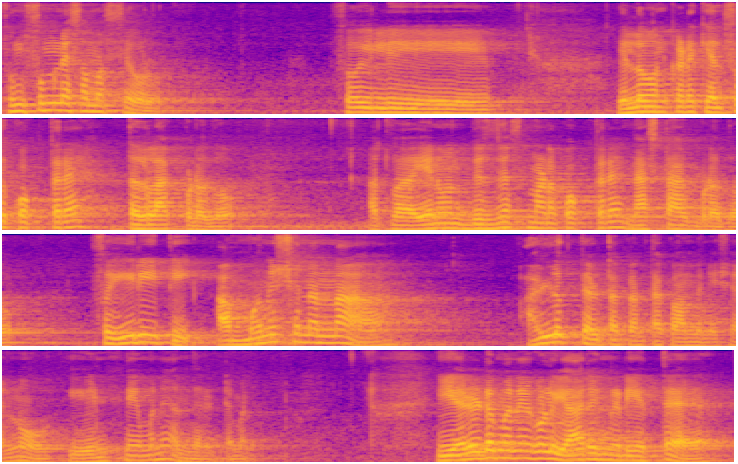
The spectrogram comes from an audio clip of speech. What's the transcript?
ಸುಮ್ಮ ಸುಮ್ಮನೆ ಸಮಸ್ಯೆಗಳು. ಸೊ ಇಲ್ಲಿ ಎಲ್ಲೋ ಒಂದು ಕಡೆ ಕೆಲ್ಸಕ್ಕೆ ಹೋಗ್ತಾರೆ, ತಗಲಾಕ್ಬಿಡೋದು. ಅಥವಾ ಏನೋ ಒಂದು ಬಿಸ್ನೆಸ್ ಮಾಡೋಕ್ಕೆ ಹೋಗ್ತಾರೆ, ನಷ್ಟ ಆಗ್ಬಿಡೋದು. ಸೊ ಈ ರೀತಿ ಆ ಮನುಷ್ಯನನ್ನು ಹಳ್ಳಕ್ಕೆ ತಳ್ತಕ್ಕಂಥ ಕಾಂಬಿನೇಷನ್ನು ಎಂಟನೇ ಮನೆ, ಹನ್ನೆರಡನೇ ಮನೆ. ಈ ಎರಡು ಮನೆಗಳು ಯಾರಿಗೆ ನಡೆಯುತ್ತೆ?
